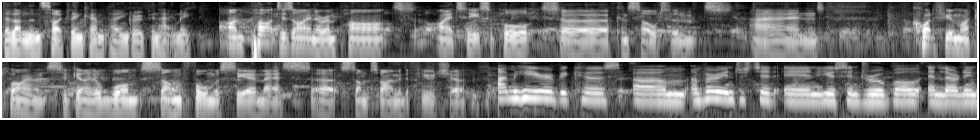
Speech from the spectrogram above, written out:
the London Cycling Campaign Group in Hackney. I'm part designer and part IT support uh, consultant, and quite a few of my clients are going to want some form of CMS uh, sometime in the future. I'm here because um, I'm very interested in using Drupal and learning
